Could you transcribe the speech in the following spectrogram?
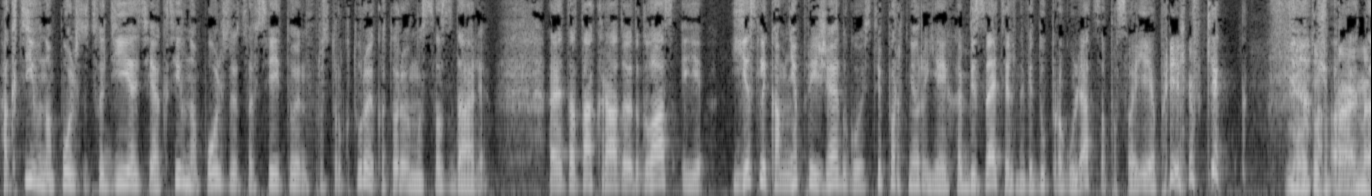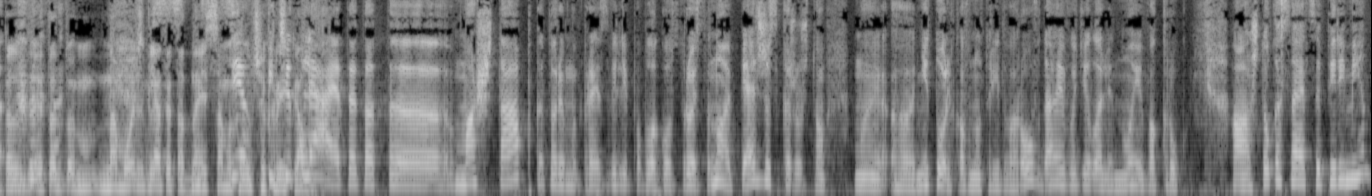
активно пользуются, дети активно пользуются всей той инфраструктурой, которую мы создали. Это так радует глаз, и если ко мне приезжают гости, партнеры, я их обязательно веду прогуляться по своей Апрелевке. Ну, это же правильно. Это, это, это на мой взгляд, это одна из самых Всех лучших впечатляет этот э, масштаб, который мы произвели по благоустройству. Но опять же скажу, что мы э, не только внутри дворов да, его делали, но и вокруг. А, что касается перемен,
